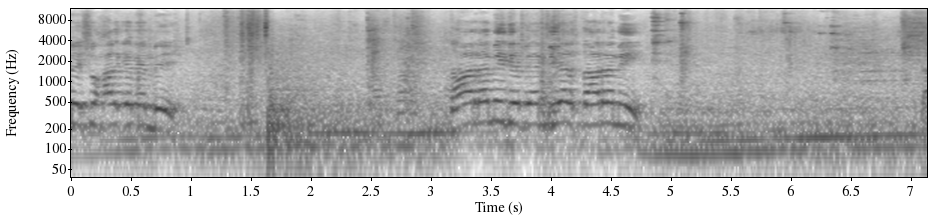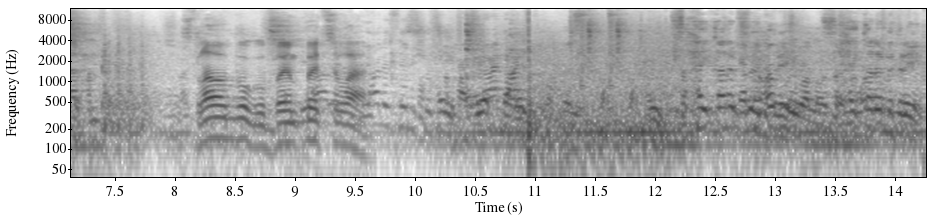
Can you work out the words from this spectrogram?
بي شو حالك يا بي ام بي؟ تعال رمي يا بي ام بي يلا تعال رمي الحمد لله Слава богу, БМП цела. صحي قرب شوي صحي قرب مترين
